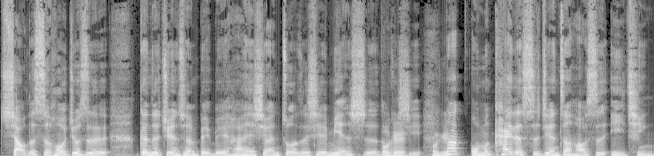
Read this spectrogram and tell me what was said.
小的时候就是跟着眷村北北，他很喜欢做这些面食的东西。那我们开的时间正好是疫情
